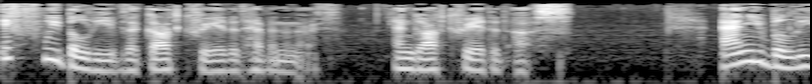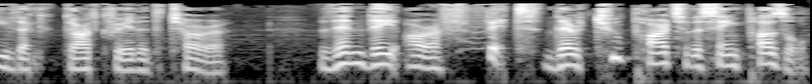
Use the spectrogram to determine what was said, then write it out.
if we believe that God created heaven and earth, and God created us, and you believe that God created the Torah, then they are a fit. They're two parts of the same puzzle.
